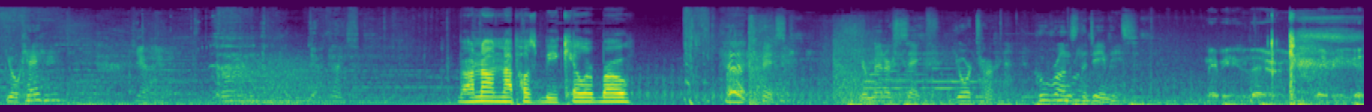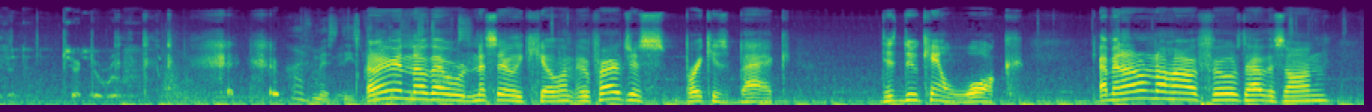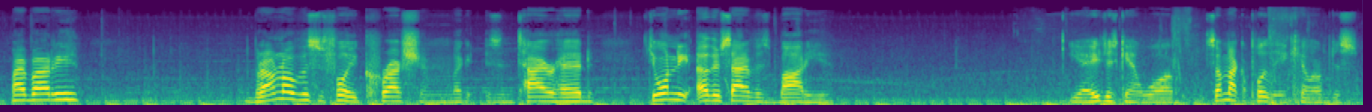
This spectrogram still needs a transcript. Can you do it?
You okay? Yeah. Yeah, thanks. Bro, I know I'm not supposed to be a killer, bro. Fisk, your men are safe. Your turn. Who runs the demons? Maybe he's there. Maybe he isn't. Check the roof. I've missed these. I don't even know that would necessarily kill him. It would probably just break his back. This dude can't walk. I mean, I don't know how it feels to have this on my body. But I don't know if this would fully crush him, like his entire head. Do you want the other side of his body? Yeah, he just can't walk. So I'm not completely a killer. I'm just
